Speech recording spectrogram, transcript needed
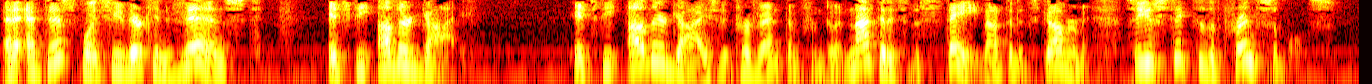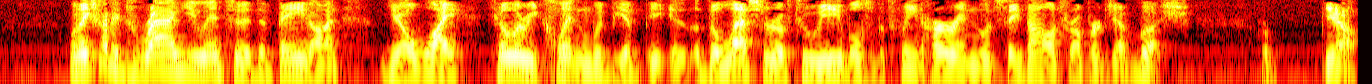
And at this point, see, they're convinced it's the other guy. It's the other guys that prevent them from doing it. Not that it's the state, not that it's government. So you stick to the principles. When they try to drag you into a debate on, you know, why Hillary Clinton would be a, the lesser of two evils between her and, let's say, Donald Trump or Jeb Bush, or, you know,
